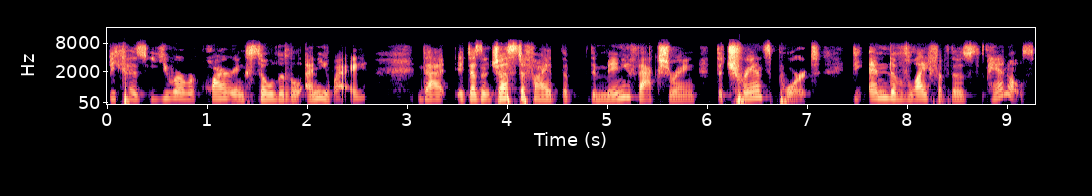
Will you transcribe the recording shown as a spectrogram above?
because you are requiring so little anyway that it doesn't justify the, the manufacturing, the transport, the end of life of those panels.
